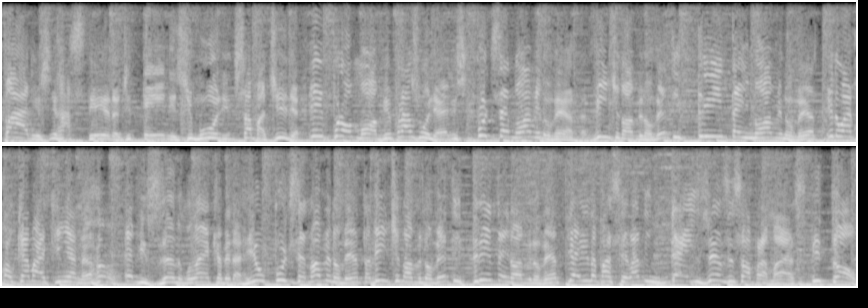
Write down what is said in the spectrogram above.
pares de rasteira, de tênis, de mule, de sapatilha e promove para as mulheres por R$19,90, R$29,90 e R$39,90. E não é qualquer marquinha não. É visando moleque Beira Rio por R$19,90, R$29,90 e R$39,90 e ainda parcelado em 10 vezes só pra mais. Pitol,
